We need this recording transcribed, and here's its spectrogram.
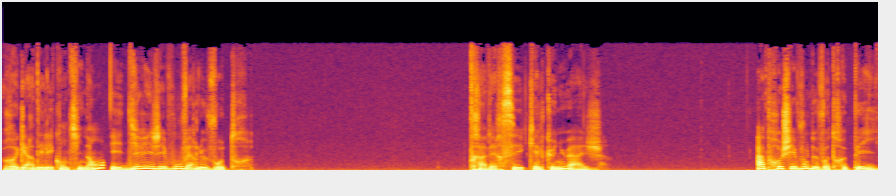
Regardez les continents et dirigez-vous vers le vôtre. Traversez quelques nuages. Approchez-vous de votre pays.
